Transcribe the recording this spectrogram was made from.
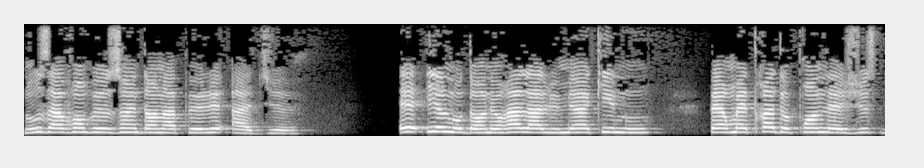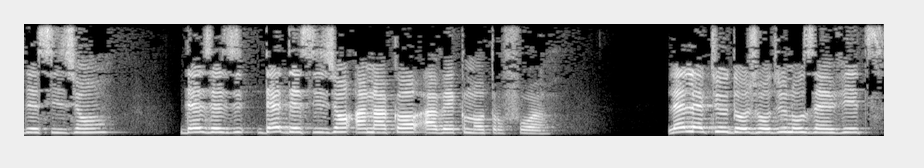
nous avons besoin d'en appeler à Dieu. Et il nous donnera la lumière qui nous permettra de prendre les justes décisions, des, des décisions en accord avec notre foi. Les lectures d'aujourd'hui nous invitent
